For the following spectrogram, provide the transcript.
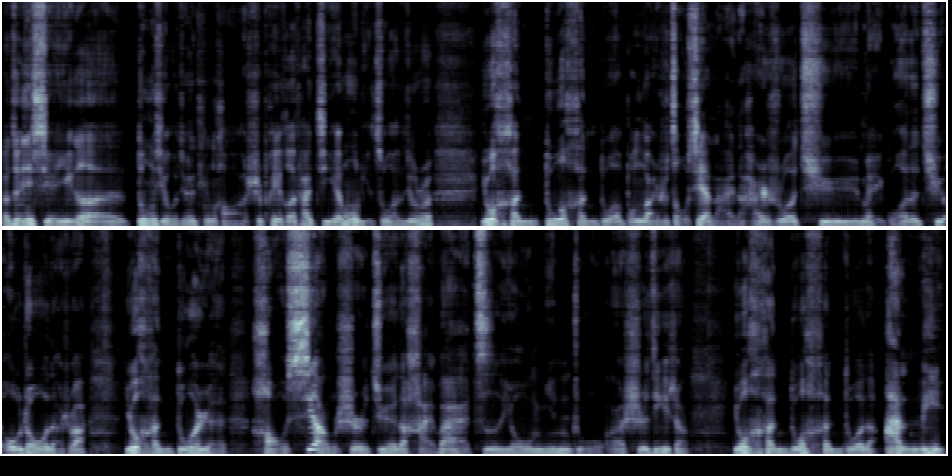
他最近写一个东西，我觉得挺好啊，是配合他节目里做的，就是说有很多很多，甭管是走线来的，还是说去美国的、去欧洲的，是吧？有很多人好像是觉得海外自由民主啊，实际上。有很多很多的案例，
